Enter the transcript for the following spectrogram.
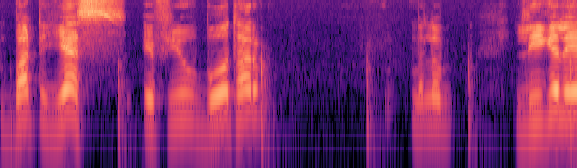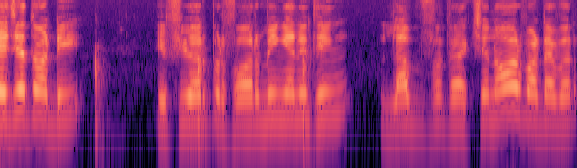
But yes if you both are ਮਤਲਬ ਲੀਗਲ ਏਜ ਹੈ ਤੁਹਾਡੀ if you are performing anything love affection ਔਰ ਵਟਐਵਰ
